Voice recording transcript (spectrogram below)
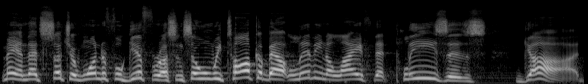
Man, that's such a wonderful gift for us. And so when we talk about living a life that pleases God,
